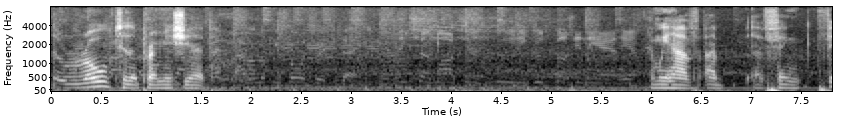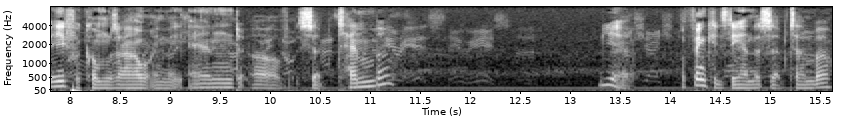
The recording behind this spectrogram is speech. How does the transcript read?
The road to the Premiership. And we have, I, I think, FIFA comes out in the end of September. Yeah, I think it's the end of September.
